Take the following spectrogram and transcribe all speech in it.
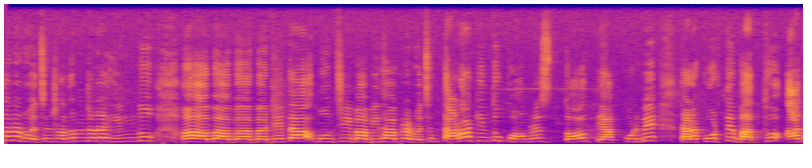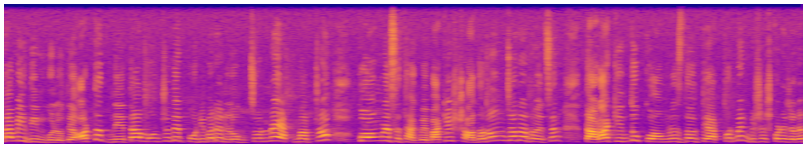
যারা রয়েছেন সাধারণ যারা হিন্দু নেতা মন্ত্রী বা বিধায়করা রয়েছেন তারা কিন্তু কংগ্রেস দল ত্যাগ করবে তারা করতে বাধ্য আগামী দিনগুলোতে। অর্থাৎ নেতা মন্ত্রীদের পরিবারের লোকজনরা একমাত্র কংগ্রেসে থাকবে। বাকি সাধারণ যারা রয়েছেন তারা কিন্তু কংগ্রেস দল ত্যাগ করবেন বিশেষ করে যারা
